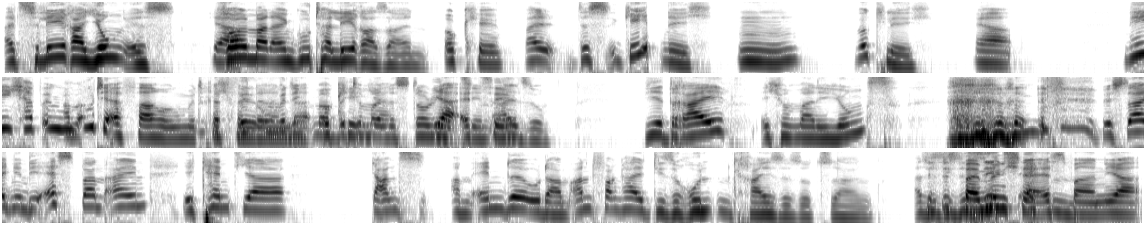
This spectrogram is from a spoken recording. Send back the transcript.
als Lehrer jung ist, ja. soll man ein guter Lehrer sein. okay. Weil das geht nicht. Mhm. Wirklich. Ja. Nee, ich habe irgendwie Aber gute Erfahrungen mit Ich will Referendaren. unbedingt mal okay, bitte ja. meine Story ja, erzählen. Erzähl. Also, wir drei, ich und meine Jungs, wir steigen in die S-Bahn ein. Ihr kennt ja ganz am Ende oder am Anfang halt diese runden Kreise sozusagen. Also das ist bei Münchner. S-Bahn, ja.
